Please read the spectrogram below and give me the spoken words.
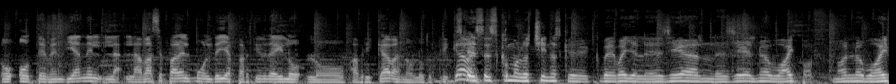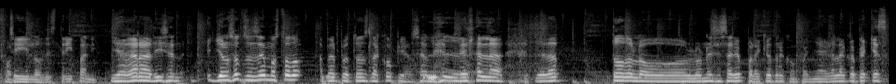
o, o te vendían el- la, la base para el molde y a partir de ahí lo, lo fabricaban o lo Es que duplicaban. es, es como los chinos que, vaya, les llega, les llega el nuevo iPod, no el nuevo iPhone. Sí, lo destripan y Y agarra, dicen, yo nosotros hacemos todo, a ver, pero tú es la copia. O sea, le, le da, la, le da todo lo, lo necesario para que otra compañía haga la copia, que es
